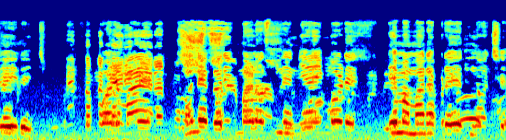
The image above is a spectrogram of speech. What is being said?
જઈ રહી છું. મને ગરીબ માણસને ન્યાય મળે એમાં મારા પ્રયત્ન છે.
